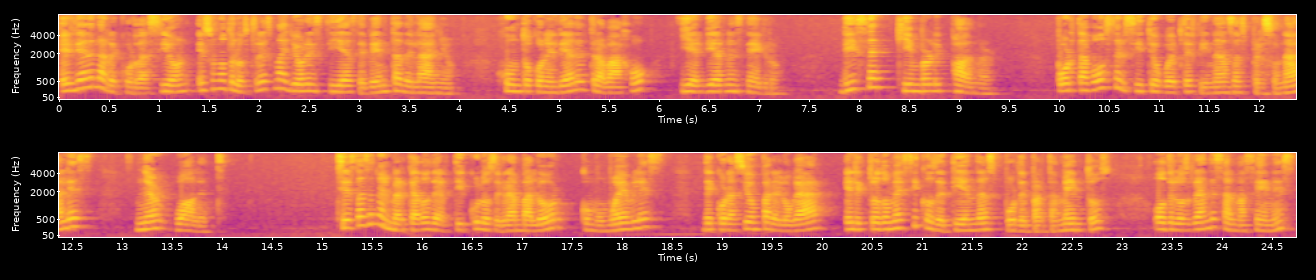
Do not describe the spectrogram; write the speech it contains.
El Día de la Recordación es uno de los tres mayores días de venta del año, junto con el Día del Trabajo y el Viernes Negro, dice Kimberly Palmer, portavoz del sitio web de finanzas personales NerdWallet. Si estás en el mercado de artículos de gran valor, como muebles, decoración para el hogar, electrodomésticos de tiendas por departamentos o de los grandes almacenes,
